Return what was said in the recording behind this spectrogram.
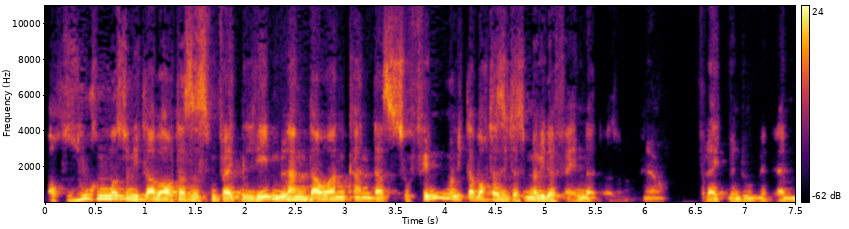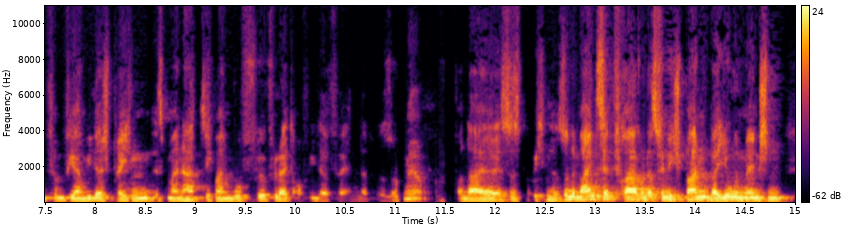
auch suchen muss. Und ich glaube auch, dass es vielleicht ein Leben lang dauern kann, das zu finden. Und ich glaube auch, dass sich das immer wieder verändert. Also, ja. vielleicht, wenn du wir in fünf Jahren widersprechen, ist mein, hat sich mein Wofür vielleicht auch wieder verändert. Also ja. von daher ist es ich, eine, so eine Mindset-Frage und das finde ich spannend bei jungen Menschen,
